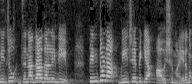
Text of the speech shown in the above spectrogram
ബിജു ജനതാദളിന്റെയും പിന്തുണ ബി ജെ പിക്ക് ആവശ്യമായിരുന്നു.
